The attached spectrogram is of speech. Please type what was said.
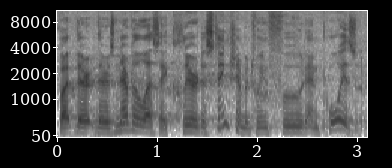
But there, there's nevertheless a clear distinction between food and poison.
